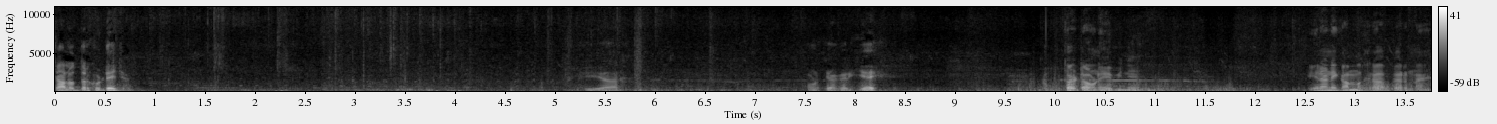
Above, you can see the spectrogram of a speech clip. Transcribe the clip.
ਚੱਲ ਉਧਰ ਖੁੱਡੇ ਚ। ਯਾਰ, ਹੁਣ ਕੀ ਕਰੀਏ? ਕਬੂਤਰ ਡਾਉਣੇ ਵੀ ਨੇ। ਇਹਨਾਂ ਨੇ ਕੰਮ ਖਰਾਬ ਕਰਨਾ ਹੈ।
